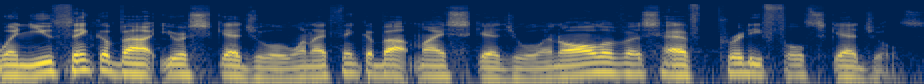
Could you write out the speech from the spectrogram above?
when you think about your schedule, when I think about my schedule, and all of us have pretty full schedules,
